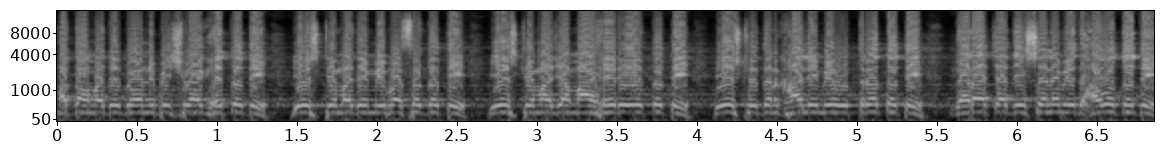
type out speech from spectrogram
हातामध्ये दोन पिशव्या घेत होते. एसटी मध्ये मी बसत होते. एसटी माझ्या माहेरी येत होते. एसटीतून खाली मी उतरत होते. घराच्या दिशेने मी धावत होते.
